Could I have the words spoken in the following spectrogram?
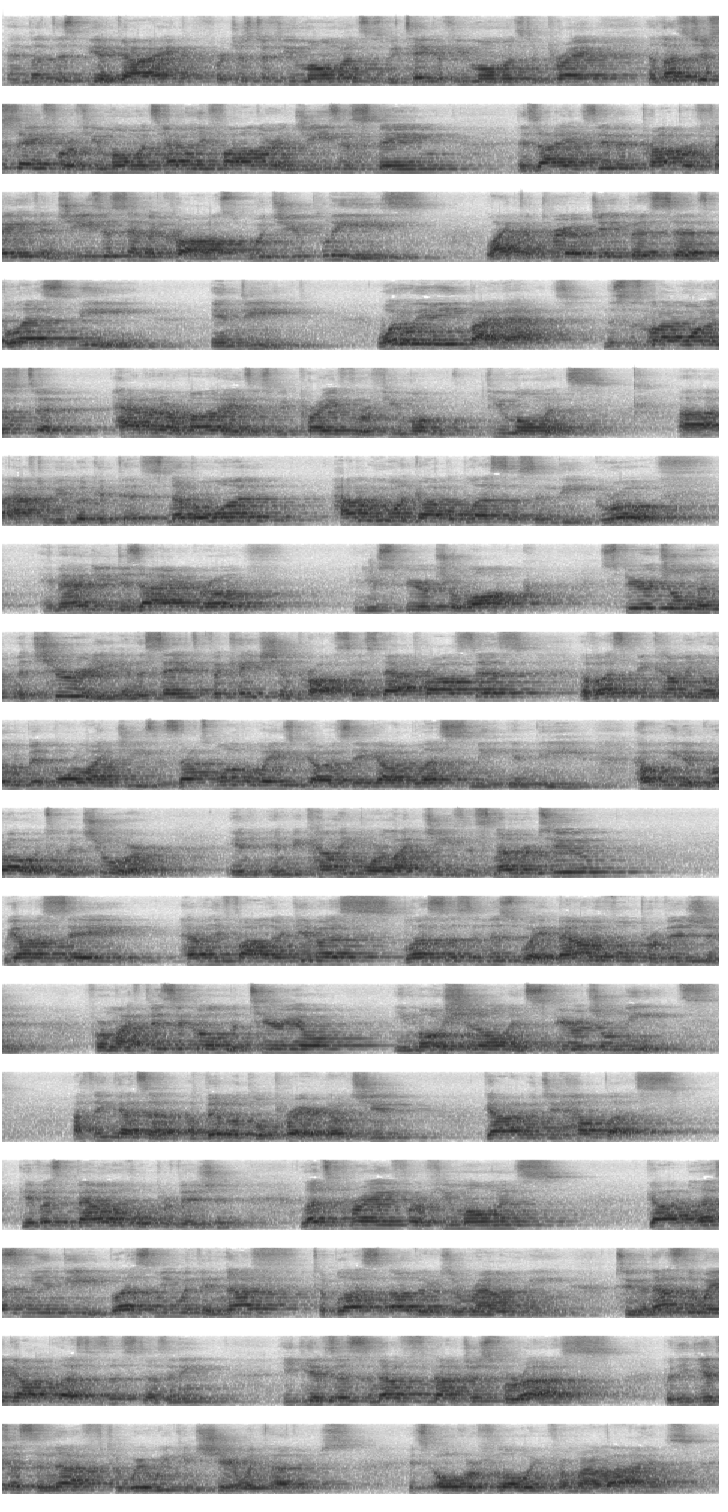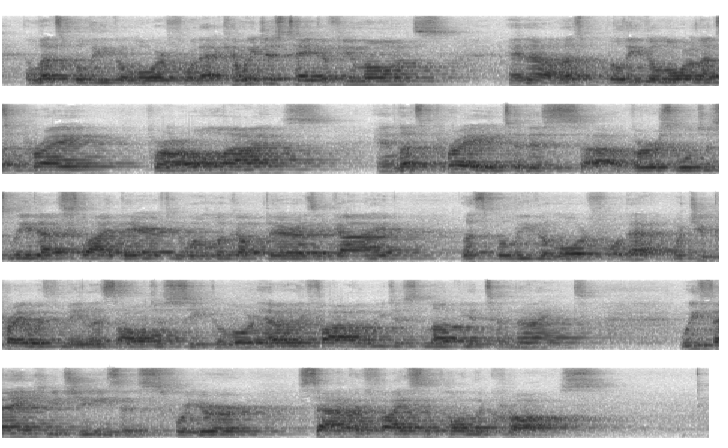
and let this be a guide for just a few moments as we take a few moments to pray. And let's just say for a few moments, Heavenly Father, in Jesus' name, as I exhibit proper faith in Jesus and the cross, would you please, like the prayer of Jabez says, bless me indeed? What do we mean by that? This is what I want us to have in our minds as we pray for a few, mo few moments uh, after we look at this. Number one, how do we want God to bless us indeed? Growth. Amen. Do you desire growth in your spiritual walk? Spiritual maturity in the sanctification process. That process of us becoming a little bit more like Jesus. That's one of the ways we ought to say, God bless me indeed. Help me to grow, to mature in, in becoming more like Jesus. Number two, we ought to say, Heavenly Father, give us, bless us in this way, bountiful provision for my physical, material, emotional, and spiritual needs. I think that's a, a biblical prayer, don't you? God, would you help us? Give us bountiful provision. Let's pray for a few moments. God, bless me indeed. Bless me with enough to bless others around me And that's the way God blesses us, doesn't He? He gives us enough not just for us, but He gives us enough to where we can share with others. It's overflowing from our lives. And let's believe the Lord for that. Can we just take a few moments and uh, let's believe the Lord? Let's pray for our own lives. And let's pray into this uh, verse. We'll just leave that slide there if you want to look up there as a guide. Let's believe the Lord for that. Would you pray with me? Let's all just seek the Lord. Heavenly Father, we just love you tonight. We thank you, Jesus, for your sacrifice upon the cross.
